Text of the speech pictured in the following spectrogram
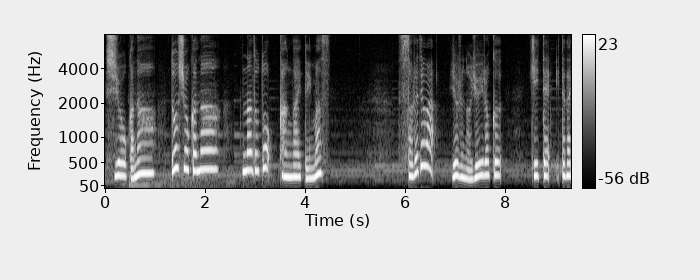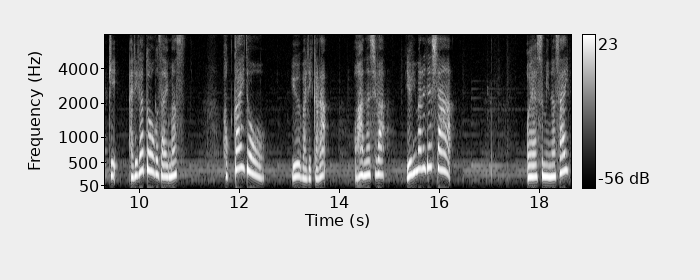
しようかなどうしようかななどと考えています。それでは夜のゆいろく聞いていただきありがとうございます。北海道夕張からお話はゆいまるでした。おやすみなさい。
